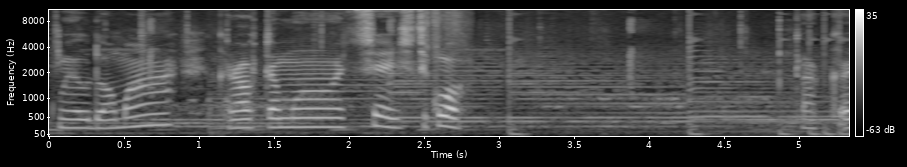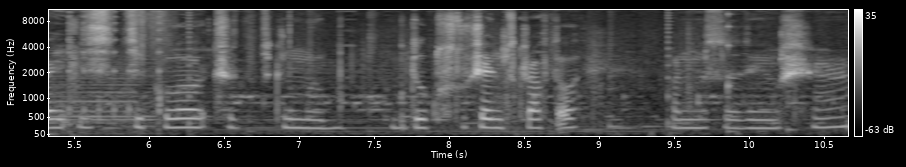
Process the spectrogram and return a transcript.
Так, ми вдома. Крафтимо це стекло. Так, а і стекло. Що тільки ми бутилку случайно скрафтили. Ладно, ми создаємо ще.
